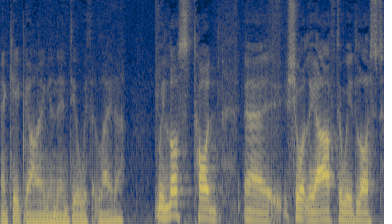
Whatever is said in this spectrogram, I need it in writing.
and keep going and then deal with it later. We lost Todd uh, shortly after we'd lost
